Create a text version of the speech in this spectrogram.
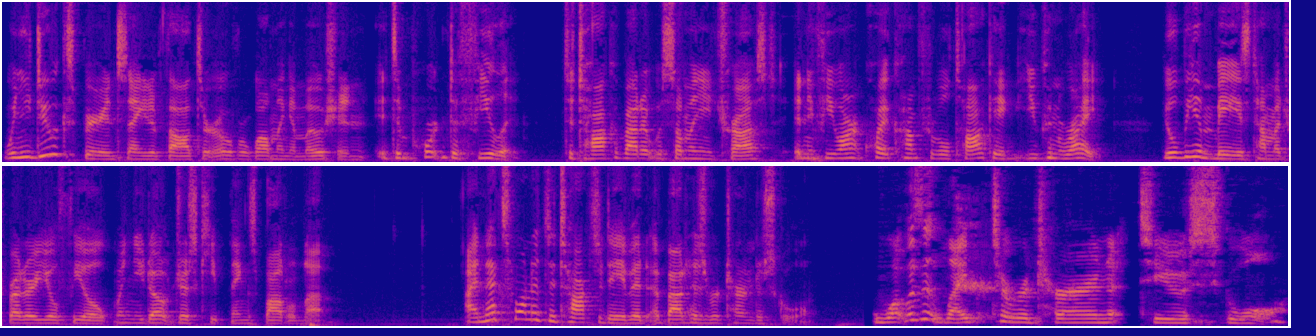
When you do experience negative thoughts or overwhelming emotion, it's important to feel it, to talk about it with someone you trust, and if you aren't quite comfortable talking, you can write. You'll be amazed how much better you'll feel when you don't just keep things bottled up. I next wanted to talk to David about his return to school. What was it like to return to school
